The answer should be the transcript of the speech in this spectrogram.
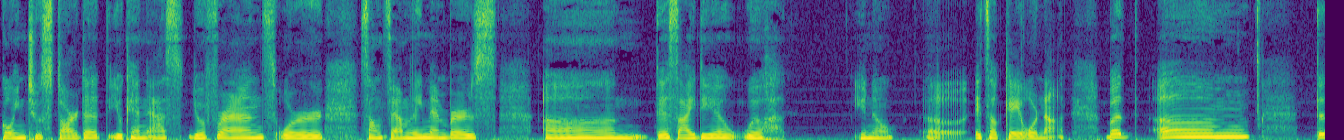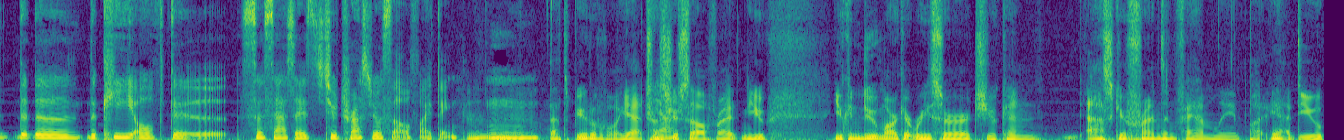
going to start it. You can ask your friends or some family members. Um, this idea will, you know, uh, it's okay or not. But um, the, the the the key of the success is to trust yourself. I think. Mm, Mm. That's beautiful. Yeah, trust Yeah. yourself, right? You you can do market research, you can ask your friends and family, but yeah, do you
